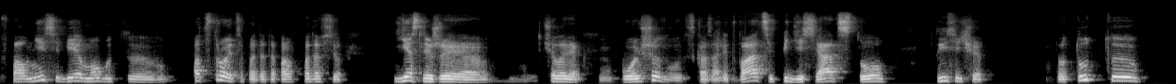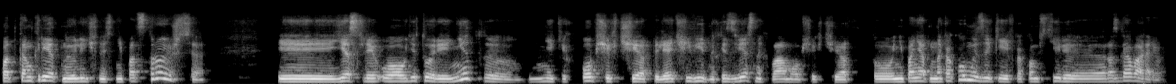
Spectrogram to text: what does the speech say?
вполне себе могут э, подстроиться под это, под все. Если же человек больше, вы сказали 20, 50, 100, 1000, то тут э, под конкретную личность не подстроишься. И если у аудитории нет э, неких общих черт или очевидных, известных вам общих черт, то непонятно, на каком языке и в каком стиле разговаривать.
